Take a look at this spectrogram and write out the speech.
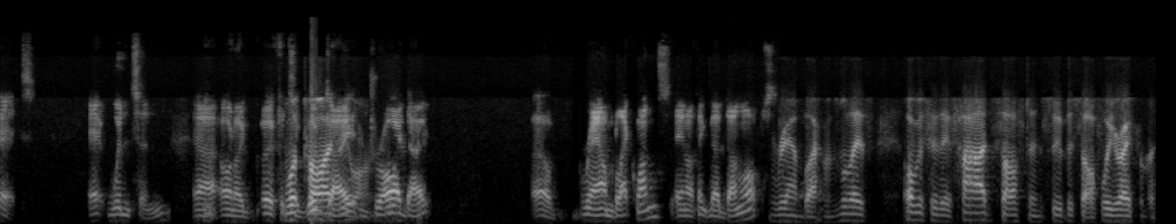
hit at Winton uh, on a if it's What a good day, a dry day. Uh, round black ones, and I think they're Dunlops. round black ones. Well, there's obviously there's hard, soft, and super soft. We race on the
